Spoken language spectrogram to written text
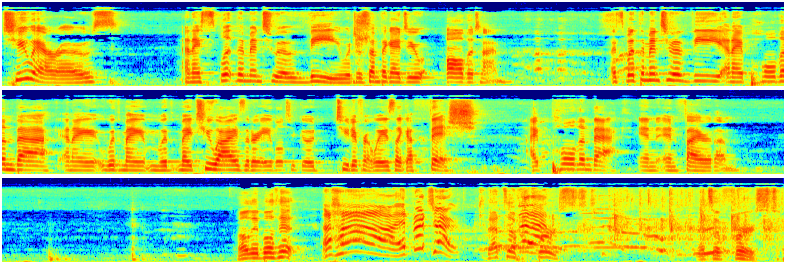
two arrows and I split them into a V, which is something I do all the time. I split them into a V and I pull them back and I with my with my two eyes that are able to go two different ways like a fish. I pull them back and, and fire them. Oh, they both hit. Aha! Adventure! That's a first. That's a first.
